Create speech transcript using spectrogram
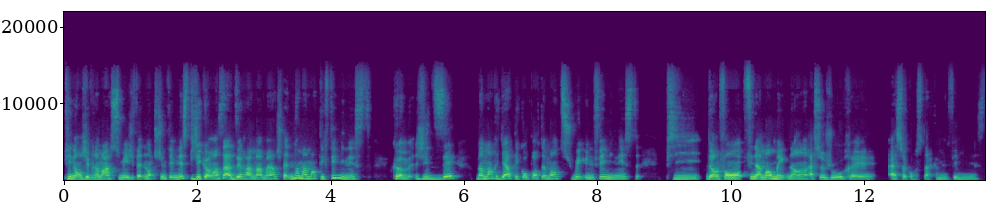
puis non, j'ai vraiment assumé, j'ai fait non, je suis une féministe, puis j'ai commencé à dire à ma mère, j'ai fait non maman, t'es féministe. Comme j'ai disais maman, regarde tes comportements, tu es une féministe. Puis, dans le fond, finalement, maintenant, à ce jour, euh, elle se considère comme une féministe.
